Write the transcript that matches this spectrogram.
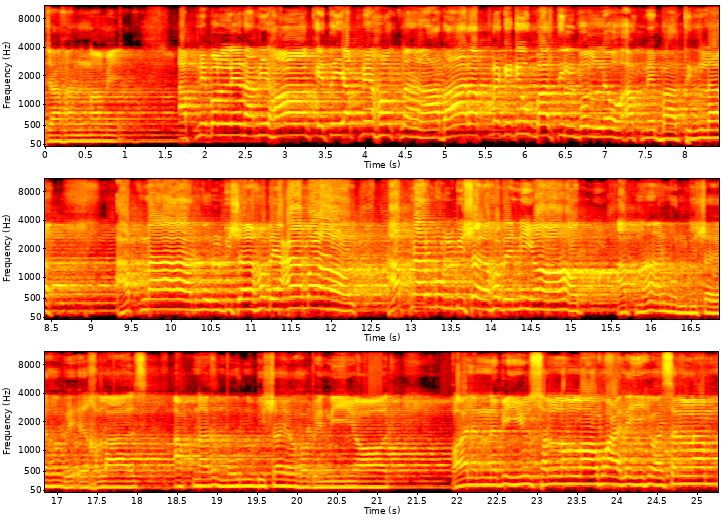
জাহান নামে আপনি বললেন আমি হক এতেই আপনি হক না আবার আপনাকে কেউ বাতিল বললেও আপনি বাতিল না আপনার মূল বিষয় হবে আমল আপনার মূল বিষয় হবে নিয়ত আপনার মূল বিষয় হবে এখলাস আপনার মূল বিষয় হবে নিয়ত قال النبي صلى الله عليه وسلم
